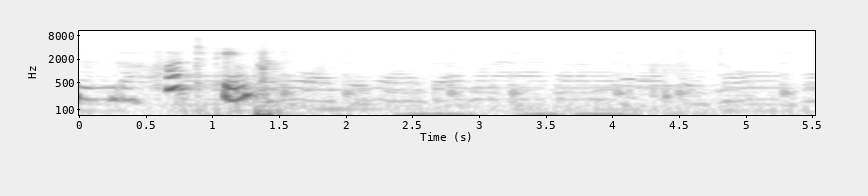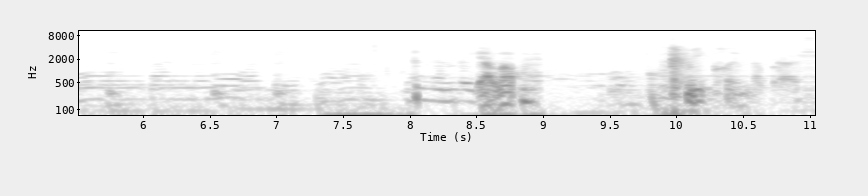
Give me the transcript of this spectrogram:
And the hot pink. The yellow. Let me clean the brush.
